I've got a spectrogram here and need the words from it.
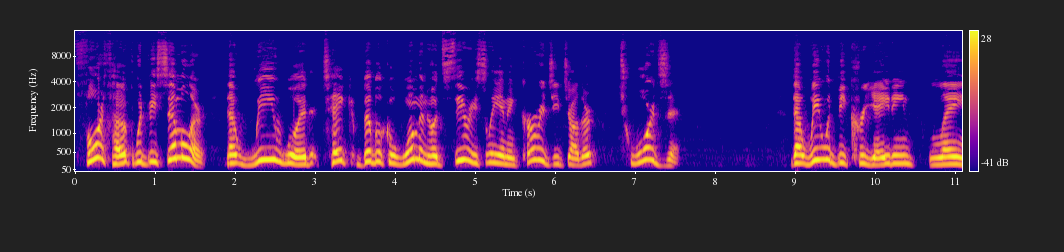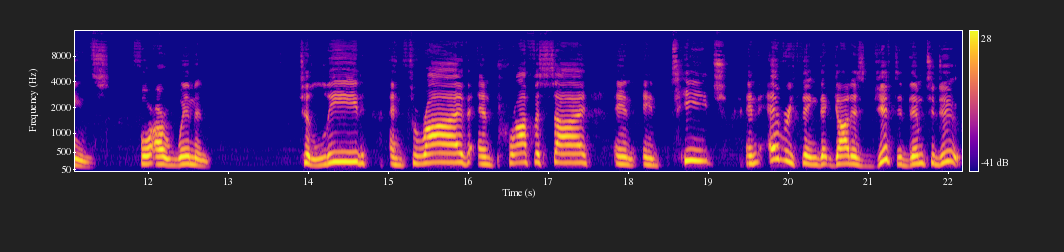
fourth hope would be similar that we would take biblical womanhood seriously and encourage each other towards it. That we would be creating lanes for our women to lead and thrive and prophesy and, and teach and everything that God has gifted them to do.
